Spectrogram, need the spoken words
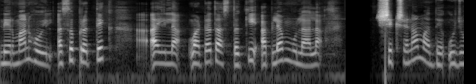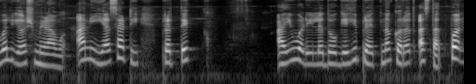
निर्माण होईल असं प्रत्येक आईला वाटत असतं की आपल्या मुलाला शिक्षणामध्ये उज्ज्वल यश मिळावं आणि यासाठी प्रत्येक आई वडील दोघेही प्रयत्न करत असतात. पण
